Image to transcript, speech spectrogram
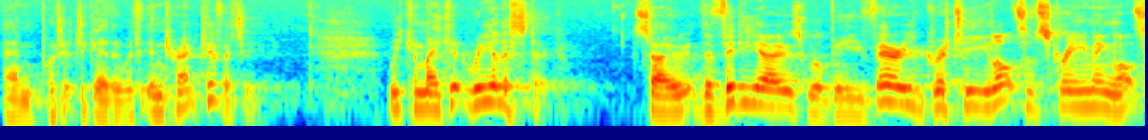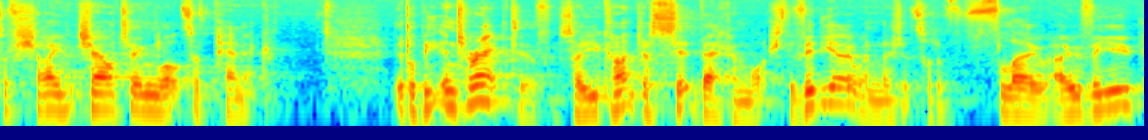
and put it together with interactivity? We can make it realistic. So the videos will be very gritty, lots of screaming, lots of shi- shouting, lots of panic. It'll be interactive, so you can't just sit back and watch the video and let it sort of flow over you.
